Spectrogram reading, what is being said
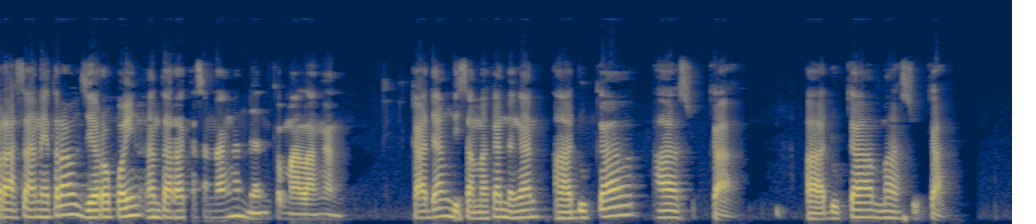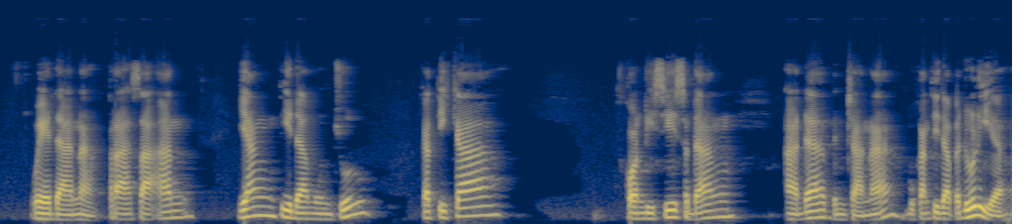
Perasaan netral zero point antara kesenangan dan kemalangan. Kadang disamakan dengan aduka asuka, aduka masuka. Wedana, perasaan yang tidak muncul ketika kondisi sedang ada bencana, bukan tidak peduli ya.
